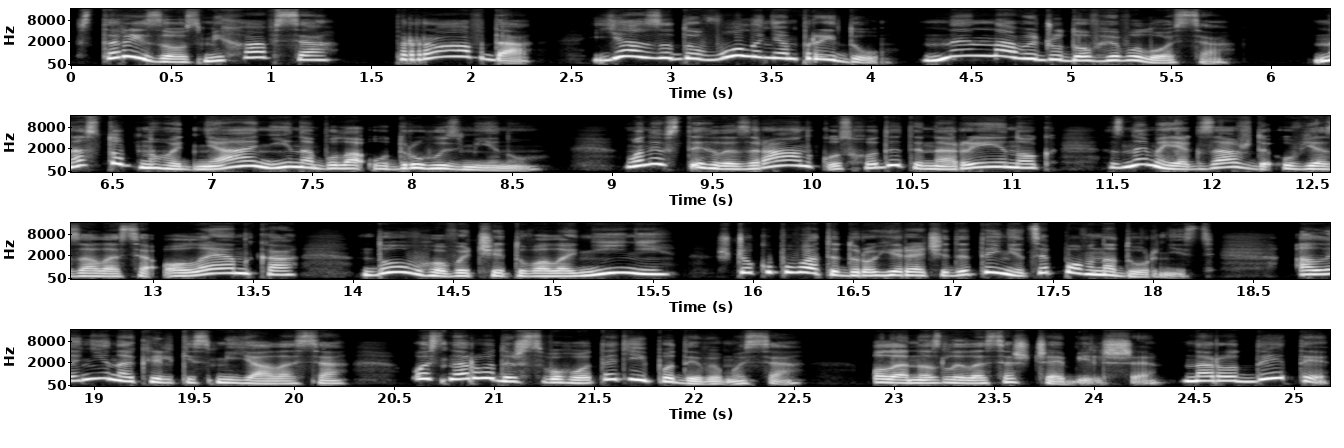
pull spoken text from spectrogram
Старий заосміхався. Правда, я з задоволенням прийду. Ненавиджу довге волосся. Наступного дня Ніна була у другу зміну. Вони встигли зранку сходити на ринок, з ними, як завжди, ув'язалася Оленка, довго вичитувала Ніні, що купувати дорогі речі дитині це повна дурність. Але Ніна тільки сміялася. Ось народиш свого, тоді й подивимося. Олена злилася ще більше. Народити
